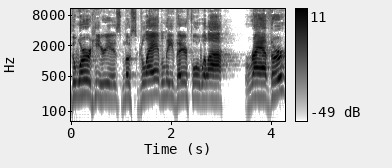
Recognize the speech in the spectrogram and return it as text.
The word here is most gladly, therefore, will I rather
